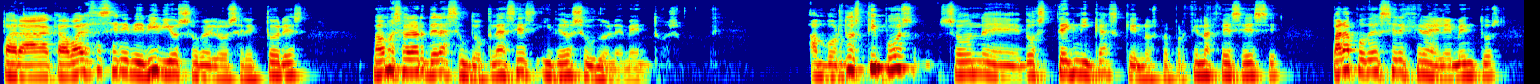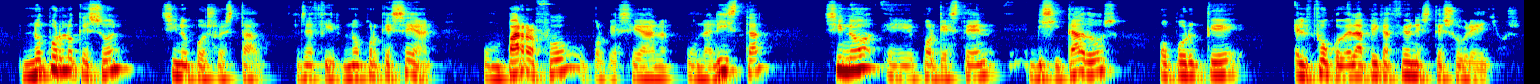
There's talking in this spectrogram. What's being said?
Para acabar esta serie de vídeos sobre los selectores, vamos a hablar de las pseudoclases y de los pseudoelementos. Ambos dos tipos son eh, dos técnicas que nos proporciona CSS para poder seleccionar elementos no por lo que son, sino por su estado. Es decir, no porque sean un párrafo o porque sean una lista, sino eh, porque estén visitados o porque el foco de la aplicación esté sobre ellos.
